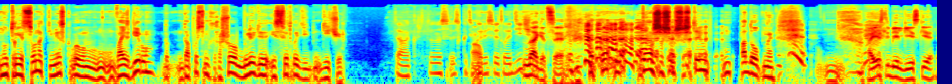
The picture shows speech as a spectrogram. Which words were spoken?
ну, традиционно к немецкому Вайсбиру, допустим, хорошо блюде из светлой ди- дичи. Так, что у нас из категории светлой дичи? Наггетсы. Да, ш- что-нибудь подобное. А если бельгийские?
